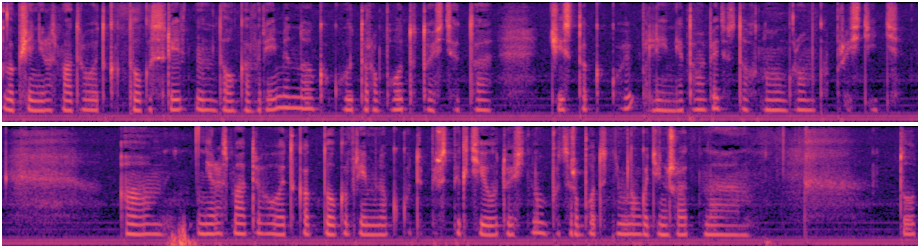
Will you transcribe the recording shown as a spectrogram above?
вообще не рассматриваю это как долговременную какую-то работу, то есть это чисто какой... Блин, я там опять вздохнула громко, простите. Не рассматриваю это как долговременную какую-то перспективу, то есть, ну, подзаработать немного деньжат на... Тут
